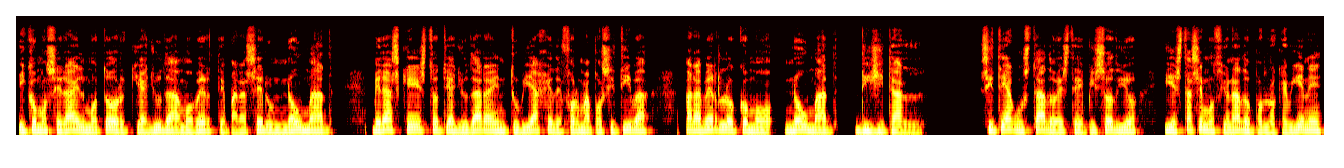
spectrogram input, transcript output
y cómo será el motor que ayuda a moverte para ser un nomad, verás que esto te ayudará en tu viaje de forma positiva para verlo como nomad digital. Si te ha gustado este episodio y estás emocionado por lo que viene,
